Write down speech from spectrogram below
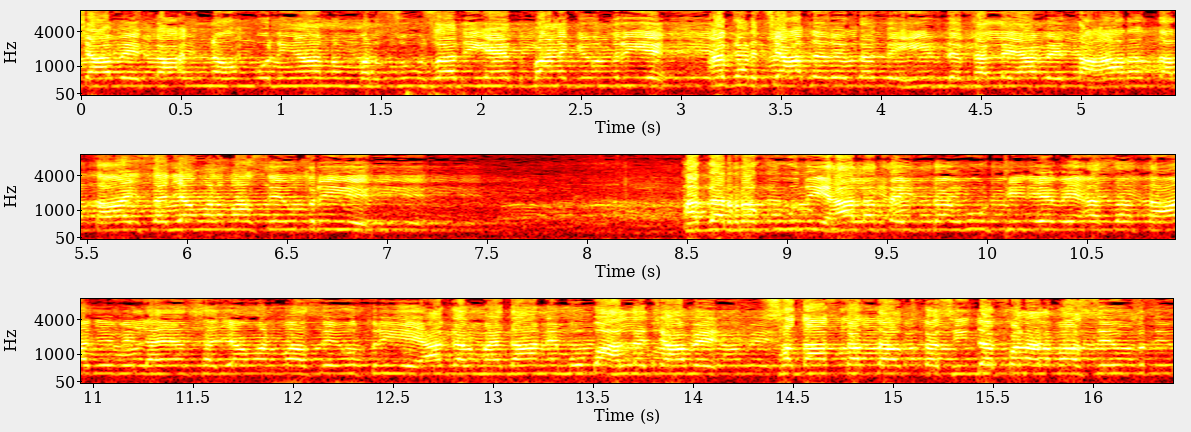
چاہے کا انہم بنیان مرصوصہ دی ایت بن کے اتریے۔ اگر چادر تطہیر دے تھلے آوے، طہارت تاج سجاون واسطے اتریے۔ اگر رکوع دی حالت انگوٹھی دے وے اسا تاج ولایت سجاون واسطے اتریے۔ اگر میدان مباہلہ چاہے صداقت دا قصیدہ پڑھن واسطے اتریے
